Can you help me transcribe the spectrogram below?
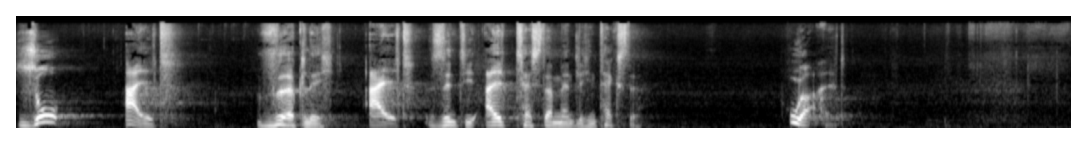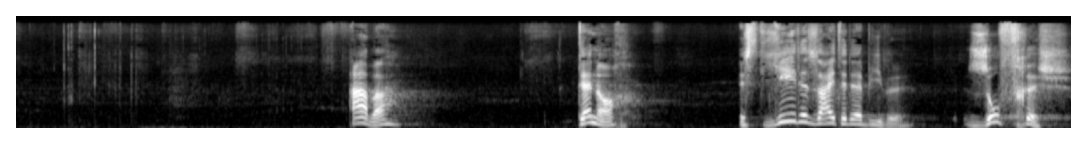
So alt, wirklich alt sind die alttestamentlichen Texte. Uralt. Aber dennoch ist jede Seite der Bibel so frisch,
